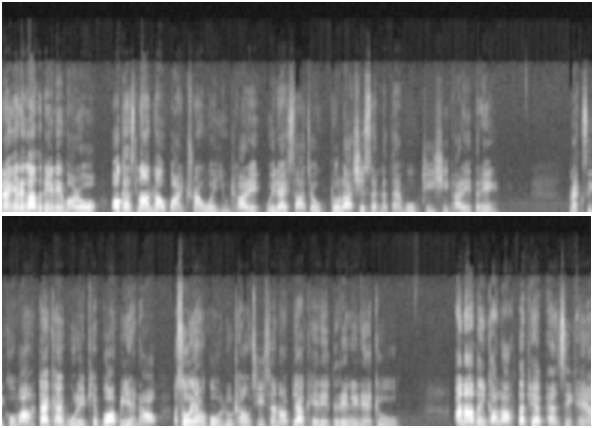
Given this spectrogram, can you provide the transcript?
နိုင်ငံတကာသတင်းတွေမှာတော့ဩဂတ်လနောက်ပိုင်း Trump ဝယ်ယူထားတဲ့ငွေတိုက်စာချုပ်ဒေါ်လာ82တန်းမို့ထိရှိထားတဲ့သတင်းမက္ကဆီကိုမှာတိုက်ခိုက်မှုတွေဖြစ်ပွားပြီးတဲ့နောက်အစိုးရကိုလူထောင်ချီဆန္ဒပြခဲ့တဲ့သတင်းတွေနဲ့အတူအနာသိန်းကာလာတပ်ဖြတ်ဖမ်းဆီးခံရ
